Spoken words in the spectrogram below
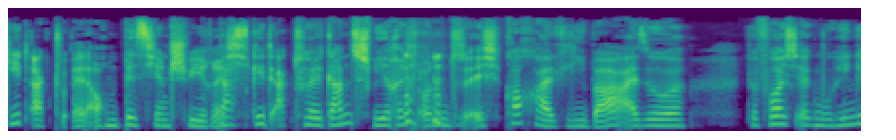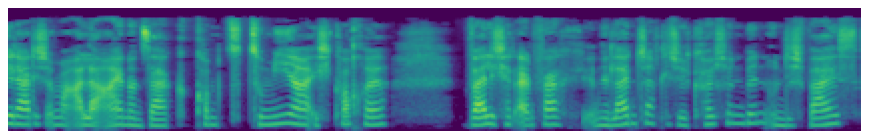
Geht aktuell auch ein bisschen schwierig. Das geht aktuell ganz schwierig und ich koche halt lieber. Also bevor ich irgendwo hingehe, lade ich immer alle ein und sag, kommt zu mir, ich koche, weil ich halt einfach eine leidenschaftliche Köchin bin und ich weiß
